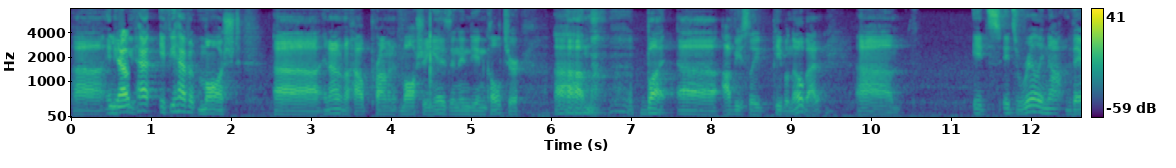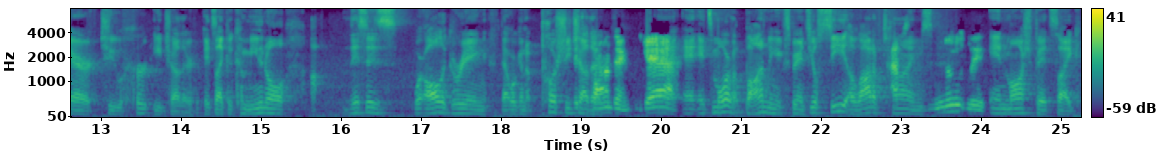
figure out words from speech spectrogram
uh, and Yep. if you have if you haven't moshed, uh, and I don't know how prominent moshing is in Indian culture, um, but uh, obviously people know about it. Um, it's it's really not there to hurt each other. It's like a communal. This is we're all agreeing that we're going to push each It's other. bonding. Yeah. and it's more of a bonding experience. You'll see a lot of times Absolutely. in mosh pits, like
